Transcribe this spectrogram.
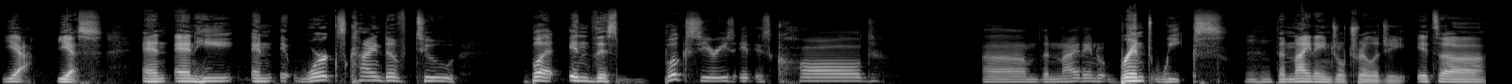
Yeah. Yes. And and he and it works kind of to but in this book series it is called um the Night Angel Brent Weeks. The Night Angel trilogy. It's uh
